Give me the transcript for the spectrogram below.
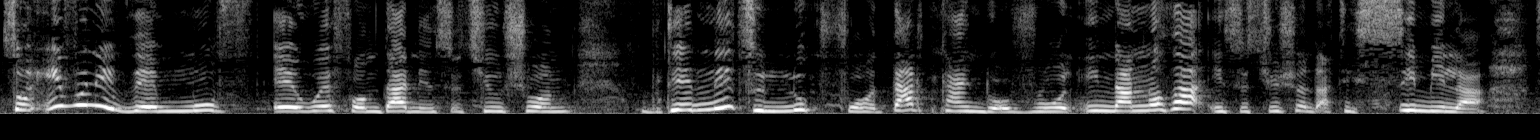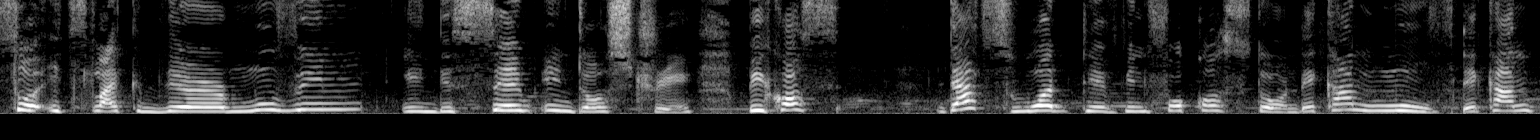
So even if they move away from that institution, they need to look for that kind of role in another institution that is similar. So it's like they're moving in the same industry because that's what they've been focused on. They can't move. They can't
